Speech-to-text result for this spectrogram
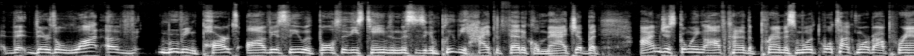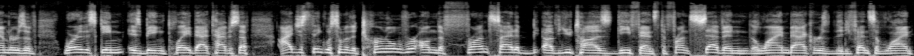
th- there's a lot of moving parts, obviously, with both of these teams, and this is a completely hypothetical matchup. But I'm just going off kind of the premise, and we'll, we'll talk more about parameters of where this game is being played, that type of stuff. I just think with some of the turnover on the front side of, of Utah's defense, the front seven, the linebackers, the defensive line,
